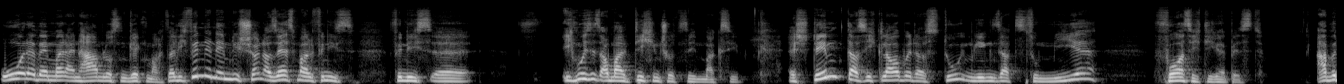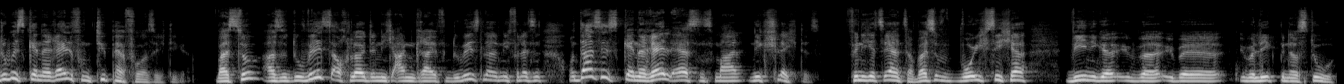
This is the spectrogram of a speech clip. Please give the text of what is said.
Oder wenn man einen harmlosen Gag macht. Weil ich finde nämlich schon, also erstmal finde ich es, finde ich es, äh, ich muss jetzt auch mal dich in Schutz nehmen, Maxi. Es stimmt, dass ich glaube, dass du im Gegensatz zu mir vorsichtiger bist. Aber du bist generell vom Typ her vorsichtiger. Weißt du? Also du willst auch Leute nicht angreifen, du willst Leute nicht verletzen. Und das ist generell erstens mal nichts Schlechtes. Finde ich jetzt ernsthaft. Weißt du, wo ich sicher weniger über, über, überlegt bin als du.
